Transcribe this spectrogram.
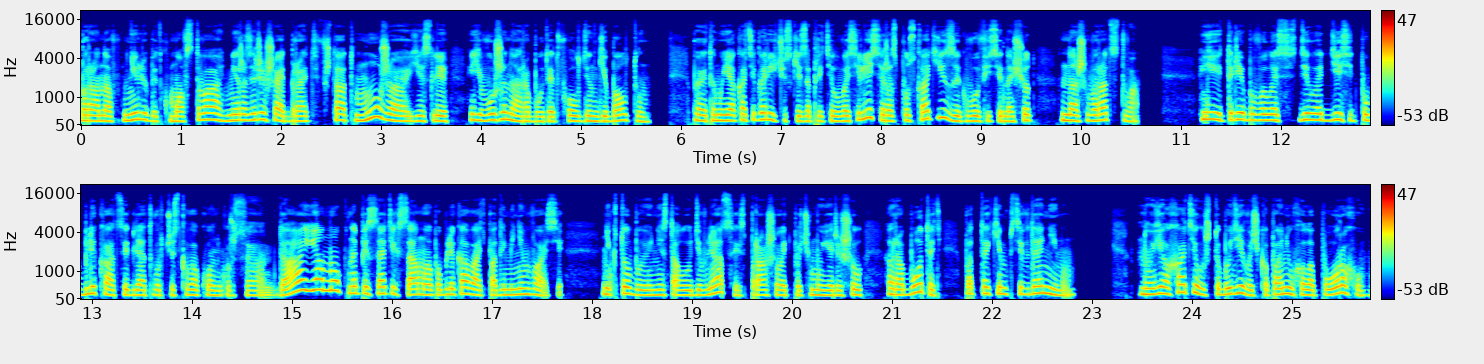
Баранов не любит кумовства, не разрешает брать в штат мужа, если его жена работает в холдинге «Болтун». Поэтому я категорически запретил Василисе распускать язык в офисе насчет нашего родства. Ей требовалось сделать 10 публикаций для творческого конкурса. Да, я мог написать их сам и опубликовать под именем Васи. Никто бы не стал удивляться и спрашивать, почему я решил работать под таким псевдонимом. Но я хотел, чтобы девочка понюхала пороху,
